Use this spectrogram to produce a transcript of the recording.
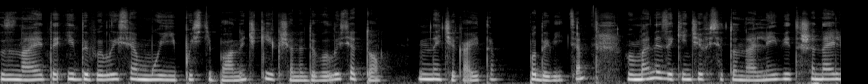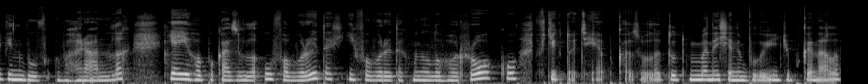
знаєте і дивилися мої пусті баночки. Якщо не дивилися, то не чекайте. Подивіться, в мене закінчився тональний від Chanel, він був в гранулах. Я його показувала у фаворитах і фаворитах минулого року. В Тіктоці я показувала. Тут в мене ще не було YouTube каналу.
